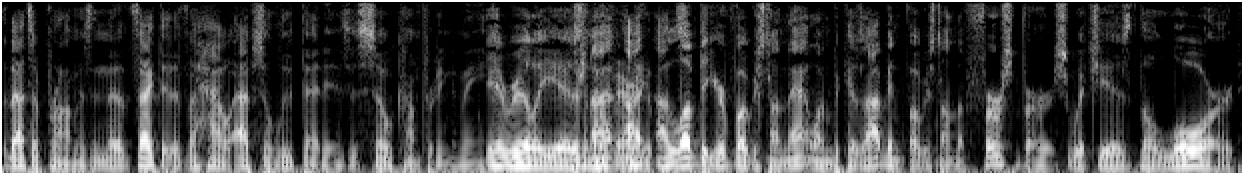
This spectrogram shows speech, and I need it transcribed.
that's a promise, and the fact that of how absolute that is is so comforting to me. It really is, There's and no I, I, I love that you're focused on that one because I've been focused on the first verse, which is the Lord,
